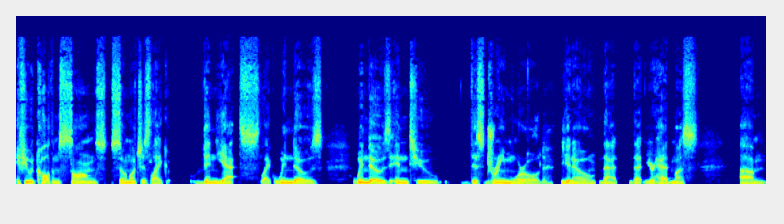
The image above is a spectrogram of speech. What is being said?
if you would call them songs so much as like vignettes, like windows windows into this dream world, you know, that that your head must um,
